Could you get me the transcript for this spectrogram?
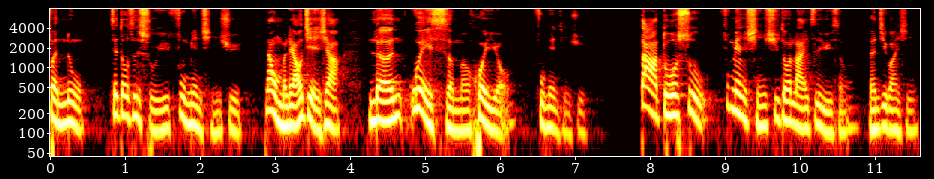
愤怒，这都是属于负面情绪。那我们了解一下，人为什么会有负面情绪？大多数负面情绪都来自于什么？人际关系，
